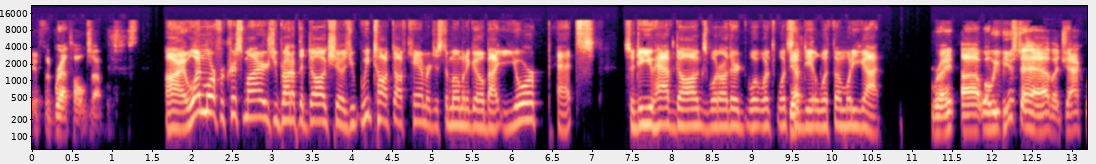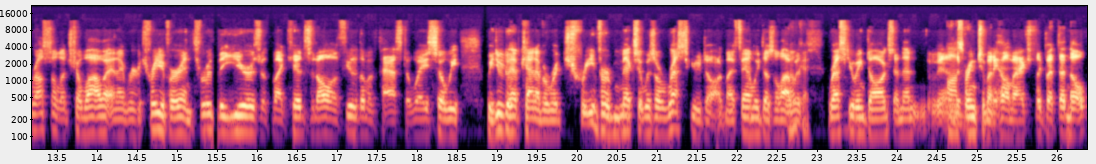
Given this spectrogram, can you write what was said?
if the breath holds up. All right, one more for Chris Myers. You brought up the dog shows. You, we talked off camera just a moment ago about your pets. So, do you have dogs? What are their what, what what's Yep. the deal with them? What do you got? Right. Uh, well, we used to have a Jack Russell, a Chihuahua, and a Retriever, and through the years with my kids and all, a few of them have passed away. So we we do have kind of a Retriever mix. It was a rescue dog. My family does a lot with rescuing dogs, and then and they bring too many home actually. But then they'll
